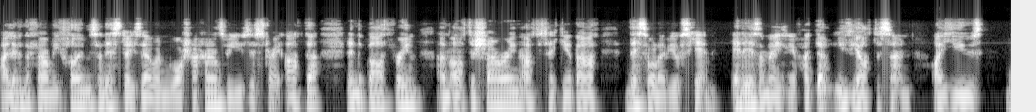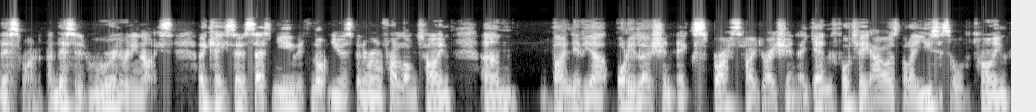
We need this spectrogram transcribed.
I live in the family home, so this stays there when we wash our hands. We use this straight after. In the bathroom, um, after showering, after taking a bath, this all over your skin. It is amazing. If I don't use the after sun, I use this one, and this is really, really nice. Okay, so it says new. It's not new. It's been around for a long time. Um, by Nivea Body Lotion Express Hydration. Again, 48 hours, but I use this all the time.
